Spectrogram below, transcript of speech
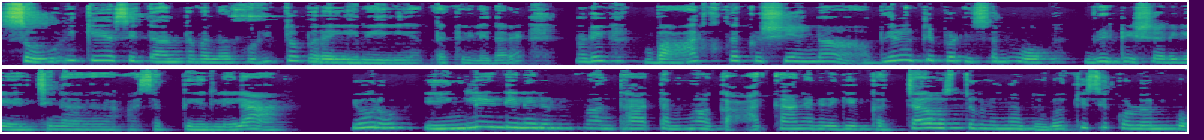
ಸೋರಿಕೆಯ ಸಿದ್ಧಾಂತವನ್ನು ಕುರಿತು ಬರೆಯಿರಿ ಅಂತ ಕೇಳಿದ್ದಾರೆ. ನೋಡಿ, ಭಾರತದ ಕೃಷಿಯನ್ನ ಅಭಿವೃದ್ಧಿಪಡಿಸಲು ಬ್ರಿಟಿಷರಿಗೆ ಹೆಚ್ಚಿನ ಆಸಕ್ತಿ ಇರಲಿಲ್ಲ. ಇವರು ಇಂಗ್ಲೆಂಡಿನಲ್ಲಿರುವಂತಹ ತಮ್ಮ ಕಾರ್ಖಾನೆಗಳಿಗೆ ಕಚ್ಚಾ ವಸ್ತುಗಳನ್ನು ದೊರಕಿಸಿಕೊಳ್ಳಲು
